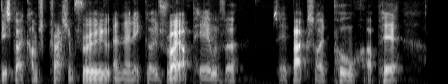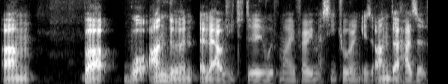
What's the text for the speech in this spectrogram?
this guy comes crashing through, and then it goes right up here with a say a backside pull up here. Um, but what under allows you to do with my very messy drawing is under has a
